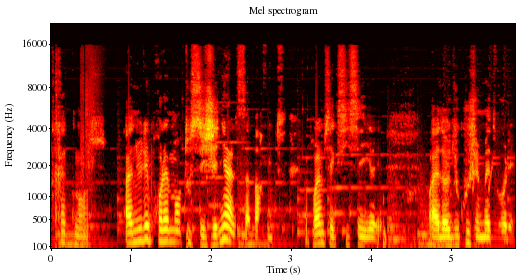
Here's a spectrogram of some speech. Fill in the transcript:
traitement. Annuler problème mentaux, c'est génial ça par contre. Le problème c'est que si c'est... Ouais, donc du coup je vais me mettre volé.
